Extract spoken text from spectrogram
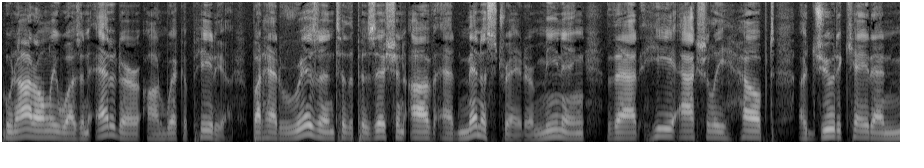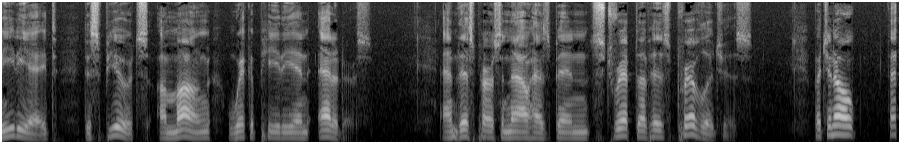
who not only was an editor on Wikipedia, but had risen to the position of administrator, meaning that he actually helped adjudicate and mediate disputes among Wikipedian editors. And this person now has been stripped of his privileges. But you know, that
